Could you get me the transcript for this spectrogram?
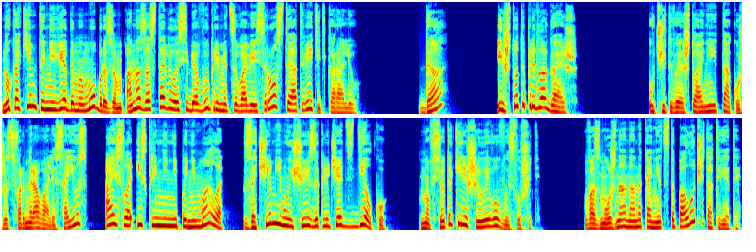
Но каким-то неведомым образом она заставила себя выпрямиться во весь рост и ответить королю. «Да? И что ты предлагаешь?» Учитывая, что они и так уже сформировали союз, Айсла искренне не понимала, зачем ему еще и заключать сделку, но все-таки решила его выслушать. Возможно, она наконец-то получит ответы.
